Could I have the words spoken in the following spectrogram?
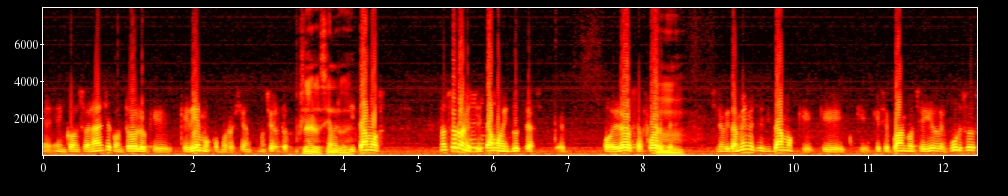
en consonancia con todo lo que queremos como región, ¿no es cierto? Claro, sí. necesitamos, no solo necesitamos industrias eh, poderosas, fuertes, mm. sino que también necesitamos que, que, que, se puedan conseguir recursos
